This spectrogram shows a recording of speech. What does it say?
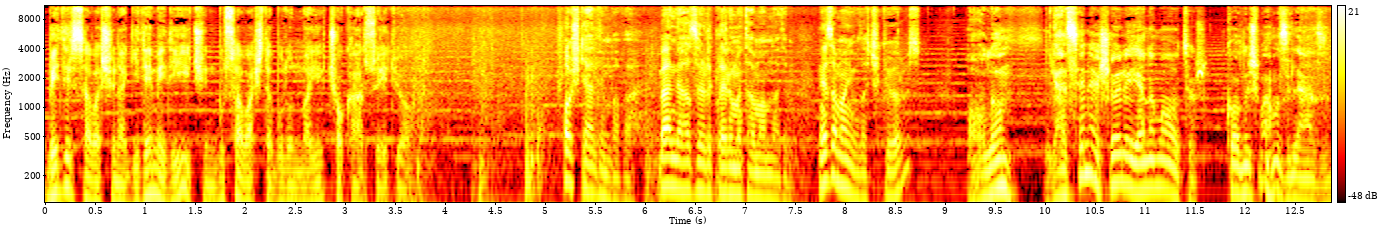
Bedir Savaşı'na gidemediği için bu savaşta bulunmayı çok arzu ediyordu. Hoş geldin baba. Ben de hazırlıklarımı tamamladım. Ne zaman yola çıkıyoruz? Oğlum gelsene şöyle yanıma otur. Konuşmamız lazım.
